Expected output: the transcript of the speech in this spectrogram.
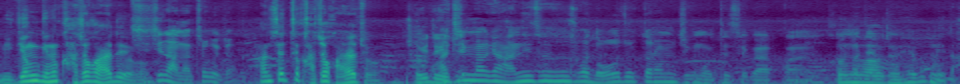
이 경기는 가져가야 돼요. 지진 않았죠, 그죠? 한 세트 가져가야죠. 저희도 이제 마지막에 안희선 선수가 넣어줬다면 지금 어땠을까 약간 그런 생각을 좀 해봅니다.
